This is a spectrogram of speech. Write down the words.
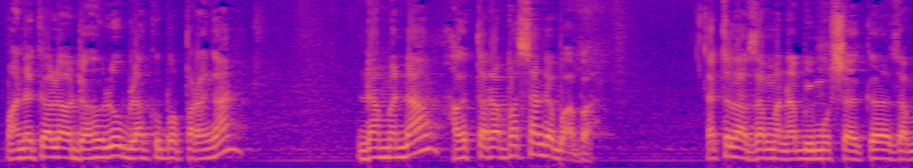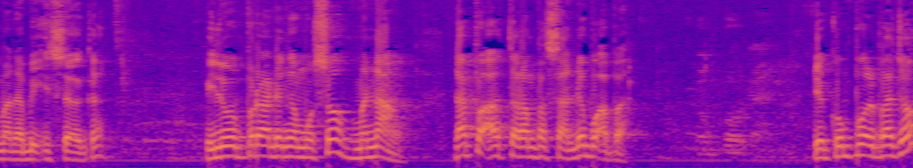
Manakala dahulu berlaku peperangan, dah menang, harta rampasan dia buat apa? Katalah zaman Nabi Musa ke, zaman Nabi Isa ke. Bila berperang dengan musuh, menang. Dapat harta rampasan, dia buat apa? Dia kumpul lepas tu?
